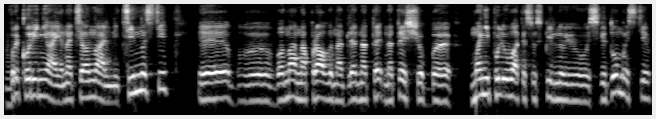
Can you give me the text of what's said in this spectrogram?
викоріняє національні цінності. Е, Вона направлена для на те, на те, щоб е, маніпулювати суспільною свідомістю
